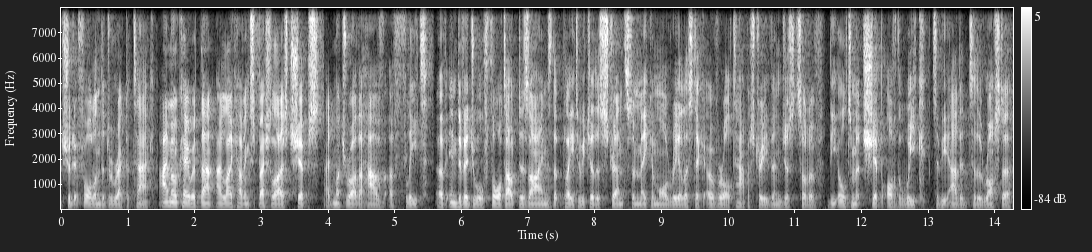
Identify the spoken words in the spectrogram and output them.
should it fall under direct attack. I'm okay with that, I like having specialized ships. I'd much rather have a fleet of individual thought out designs that play to each other's strengths and make a more realistic overall tapestry than just sort of the ultimate ship of the week to be added to the roster.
